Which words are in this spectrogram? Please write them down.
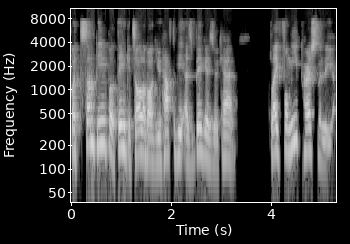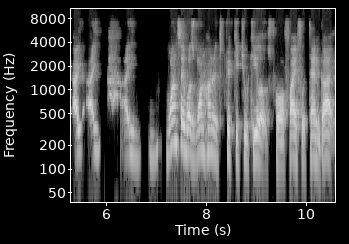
but some people think it's all about you have to be as big as you can like for me personally, I I I once I was 152 kilos for a five foot ten guy,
